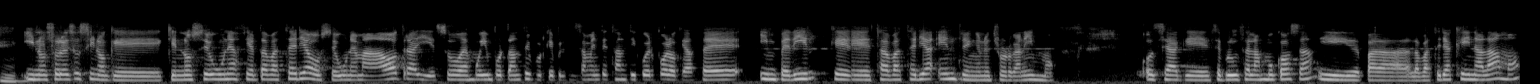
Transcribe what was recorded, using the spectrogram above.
Y no solo eso, sino que, que, no se une a ciertas bacterias o se une más a otras. Y eso es muy importante porque precisamente este anticuerpo lo que hace es impedir que estas bacterias entren en nuestro organismo o sea que se producen las mucosas y para las bacterias que inhalamos,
